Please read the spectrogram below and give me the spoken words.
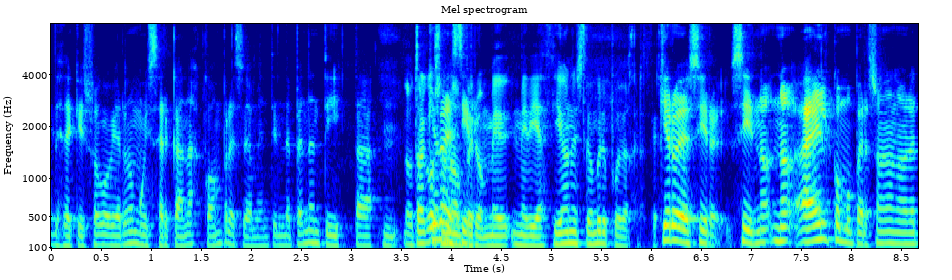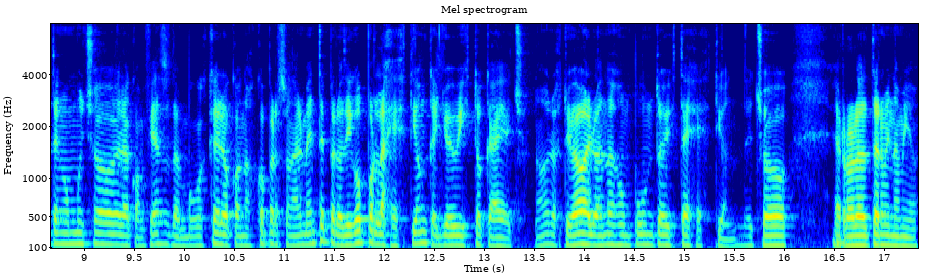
desde que hizo gobierno muy cercanas con precisamente independentistas. Mm, Otra cosa Quiero no, decir- pero me- mediación este hombre puede ejercer. Quiero decir, sí, no, no, a él como persona no le tengo mucho la confianza, tampoco es que lo conozco personalmente, pero digo por la gestión que yo he visto que ha hecho, ¿no? Lo estoy evaluando desde un punto de vista de gestión. De hecho, error de término mío.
